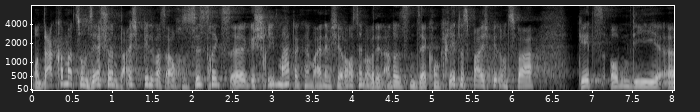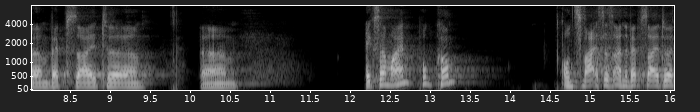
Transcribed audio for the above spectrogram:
Und da kommen wir zum sehr schönen Beispiel, was auch Sistrix äh, geschrieben hat. Da kann man einen nämlich hier rausnehmen, aber den anderen ist ein sehr konkretes Beispiel. Und zwar geht es um die ähm, Webseite ähm, examine.com. Und zwar ist das eine Webseite,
